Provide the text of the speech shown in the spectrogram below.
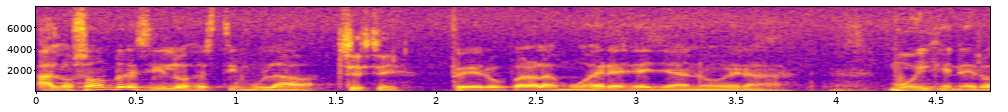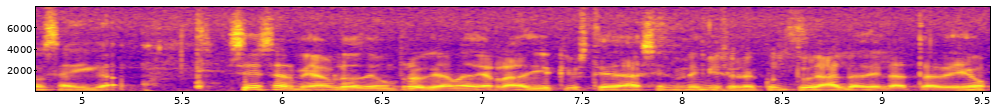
A los hombres sí los estimulaba, Sí, sí. pero para las mujeres ella no era muy generosa, digamos. César me habló de un programa de radio que usted hace en una emisora cultural, la de la Tadeo,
